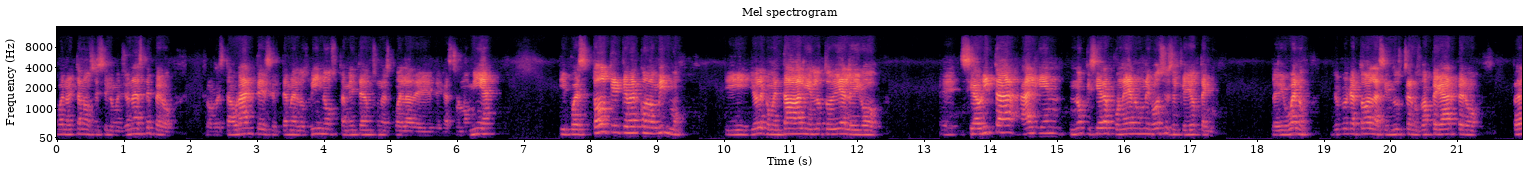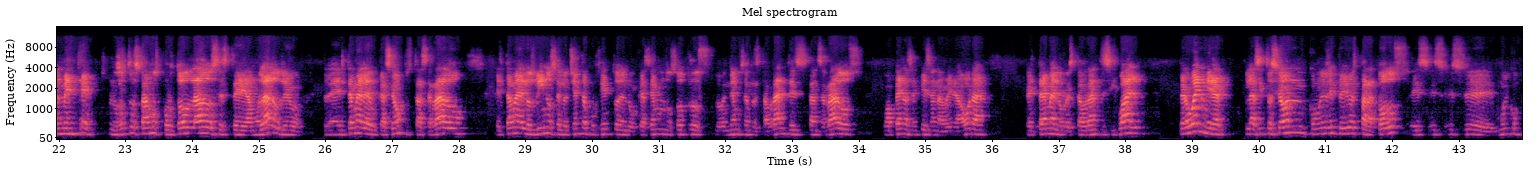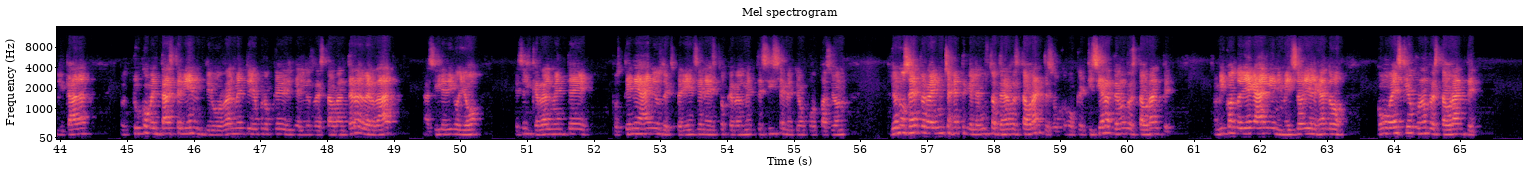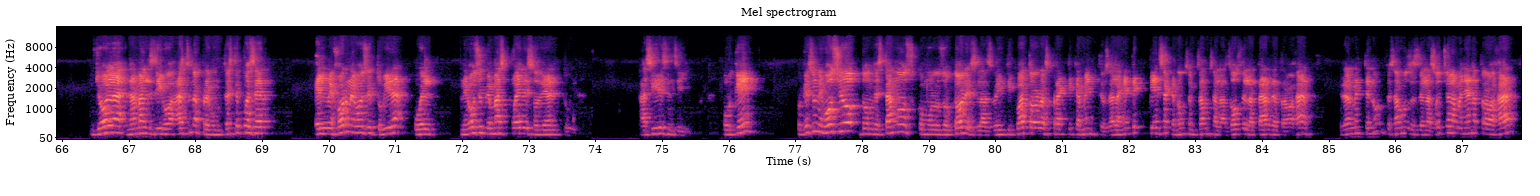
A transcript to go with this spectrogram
bueno, ahorita no sé si lo mencionaste, pero los restaurantes, el tema de los vinos, también tenemos una escuela de, gastronomía y pues todo tiene que ver con lo mismo. Y yo le comentaba a alguien el otro día, le digo, eh, si ahorita alguien no quisiera poner un negocio, es el que yo tengo. Le digo, bueno, yo creo que a todas las industrias nos va a pegar, pero realmente nosotros estamos por todos lados este, amolados. Le digo, el tema de la educación pues, está cerrado. El tema de los vinos, el 80% de lo que hacemos nosotros lo vendemos en restaurantes, están cerrados o apenas empiezan a abrir ahora. El tema de los restaurantes igual. Pero bueno, mira, la situación, como yo siempre digo, es para todos, es, es, es eh, muy complicada. Pues tú comentaste bien, digo, realmente yo creo que el, el, restaurantero de verdad, así le digo yo, es el que realmente pues tiene años de experiencia en esto, que realmente sí se metió por pasión. Yo no sé, pero hay mucha gente que le gusta tener restaurantes o, que quisiera tener un restaurante. A mí cuando llega alguien y me dice, oye Alejandro, ¿cómo ves? Quiero poner un restaurante. Yo la, nada más les digo, hazte una pregunta. Este puede ser el mejor negocio de tu vida o el negocio que más puedes odiar en tu vida. Así de sencillo. ¿Por qué? Porque es un negocio donde estamos como los doctores, las 24 horas prácticamente. O sea, la gente piensa que nosotros empezamos a las 2 de la tarde a trabajar. Realmente no, empezamos desde las 8 de la mañana a trabajar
